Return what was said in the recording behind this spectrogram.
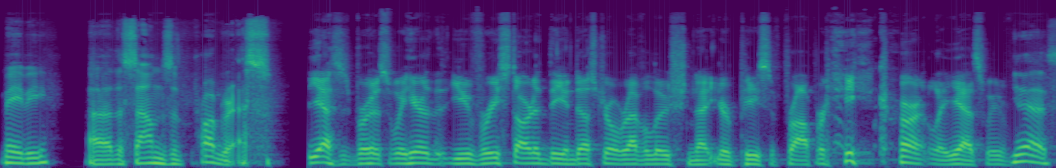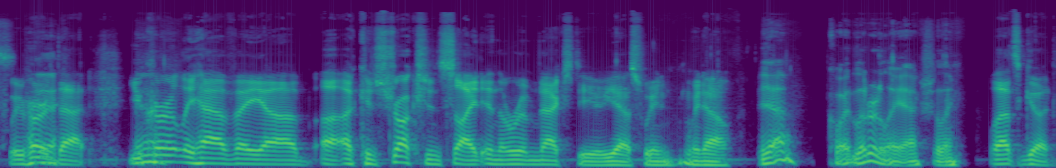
maybe, uh, the sounds of progress. Yes, Bruce. We hear that you've restarted the industrial revolution at your piece of property currently. Yes, we've Yes. we've heard yeah. that. You Yeah. currently have a uh, a construction site in the room next to you. Yes, we we know. Yeah, quite literally, actually. Well, that's good.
